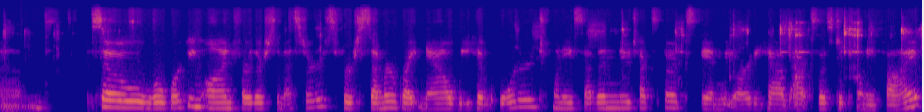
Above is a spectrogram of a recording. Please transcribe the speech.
um, so we're working on further semesters. For summer right now, we have ordered 27 new textbooks and we already have access to 25.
